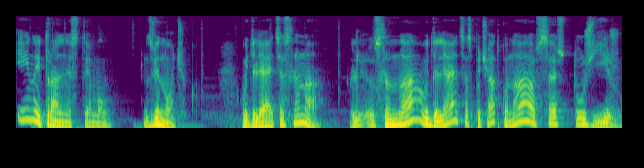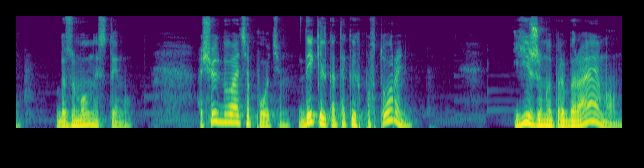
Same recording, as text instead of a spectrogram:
і нейтральний стимул дзвіночок. Виділяється слюна. Слюна виділяється спочатку на все ж ту ж їжу, безумовний стимул. А що відбувається потім? Декілька таких повторень. Їжу ми прибираємо,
